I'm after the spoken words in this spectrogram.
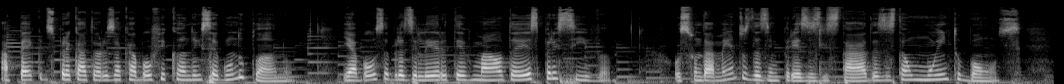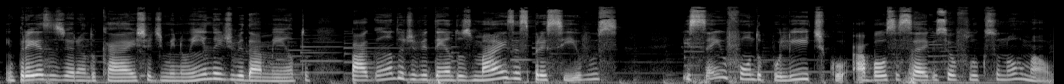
a PEC dos precatórios acabou ficando em segundo plano e a bolsa brasileira teve uma alta expressiva os fundamentos das empresas listadas estão muito bons. Empresas gerando caixa, diminuindo endividamento, pagando dividendos mais expressivos e sem o fundo político, a bolsa segue o seu fluxo normal.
